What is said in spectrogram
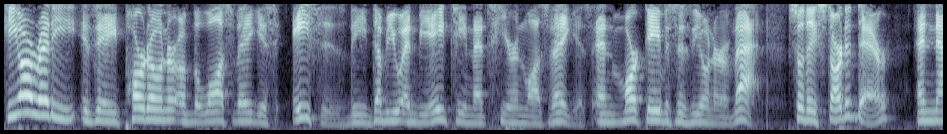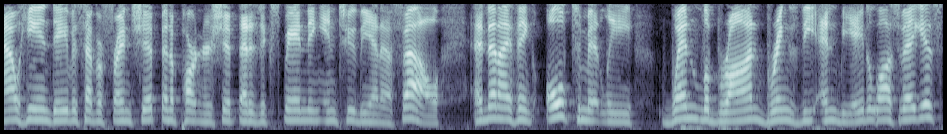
He already is a part owner of the Las Vegas Aces, the WNBA team that's here in Las Vegas. And Mark Davis is the owner of that. So they started there. And now he and Davis have a friendship and a partnership that is expanding into the NFL. And then I think ultimately, when LeBron brings the NBA to Las Vegas,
